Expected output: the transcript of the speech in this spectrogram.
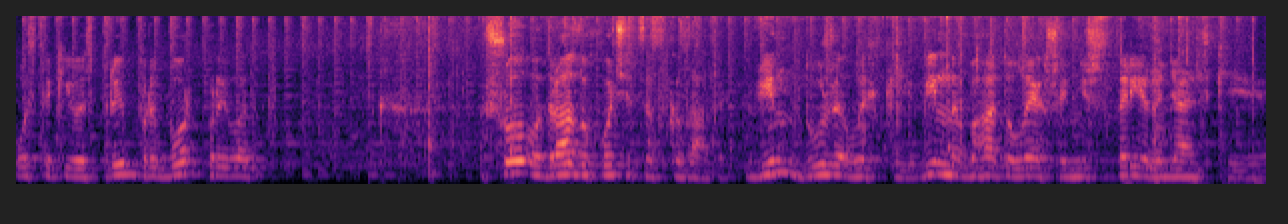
Ось такий ось прибор, прилад. Що одразу хочеться сказати, він дуже легкий. Він набагато легший, ніж старі радянські е,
